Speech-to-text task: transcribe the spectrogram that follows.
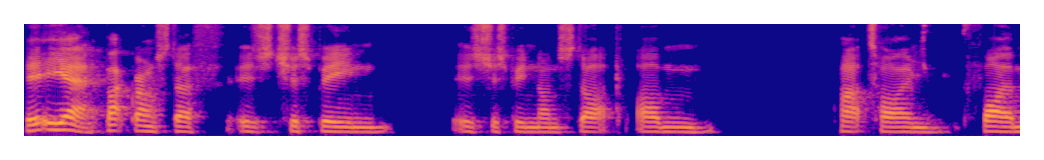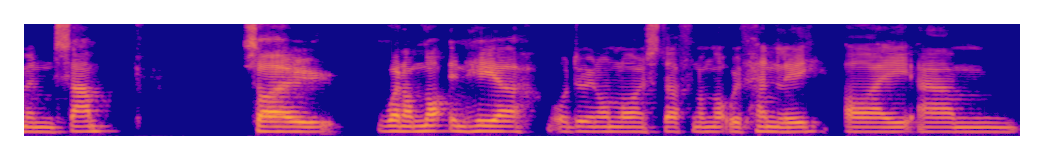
It- yeah, background stuff is just been is just been non-stop. Um part-time fireman Sam. So when I'm not in here or doing online stuff and I'm not with Henley, I am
